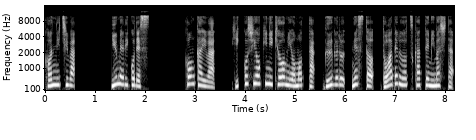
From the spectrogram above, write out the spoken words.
こんにちは。ゆめりこです。今回は、引っ越しを機に興味を持った Google Nest ドアベルを使ってみました。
